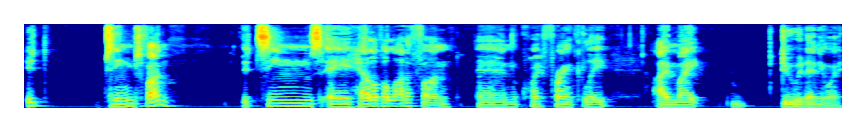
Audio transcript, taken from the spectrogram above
it seems fun. It seems a hell of a lot of fun, and quite frankly, I might do it anyway.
